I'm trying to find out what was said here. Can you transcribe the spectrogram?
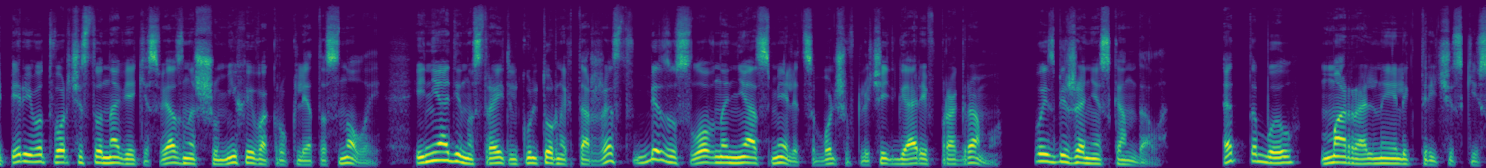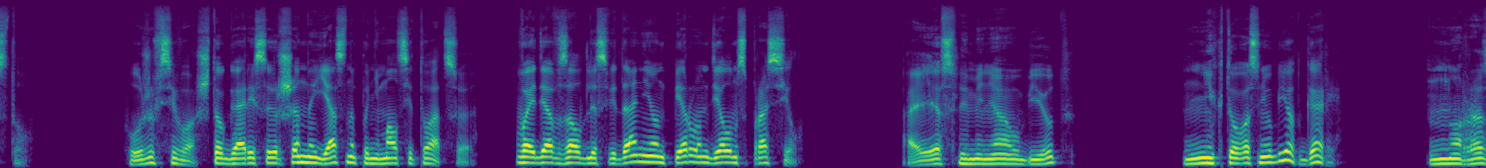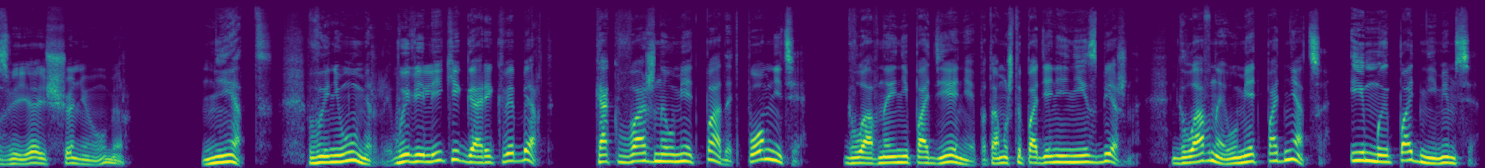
Теперь его творчество навеки связано с шумихой вокруг лета с Нолой, и ни один устроитель культурных торжеств, безусловно, не осмелится больше включить Гарри в программу во избежание скандала. Это был моральный электрический стул. Хуже всего, что Гарри совершенно ясно понимал ситуацию. Войдя в зал для свидания, он первым делом спросил. «А если меня убьют?» «Никто вас не убьет, Гарри. Но разве я еще не умер? Нет, вы не умерли. Вы великий Гарри Квеберт. Как важно уметь падать, помните? Главное не падение, потому что падение неизбежно. Главное — уметь подняться. И мы поднимемся.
